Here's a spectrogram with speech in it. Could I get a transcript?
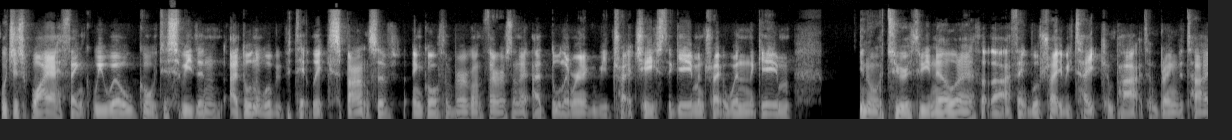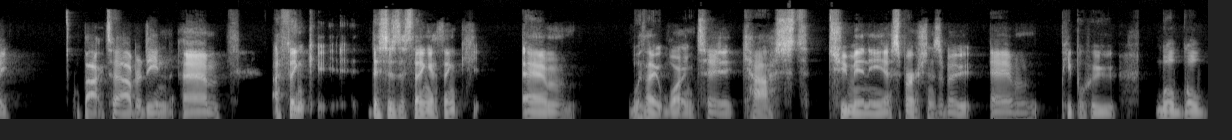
which is why I think we will go to Sweden. I don't think we'll be particularly expansive in Gothenburg on Thursday night. I don't think we're going to be try to chase the game and try to win the game, you know, two or three nil or anything like that. I think we'll try to be tight, compact, and bring the tie back to Aberdeen. Um, I think this is the thing. I think um, without wanting to cast too many aspersions about um, people who will will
